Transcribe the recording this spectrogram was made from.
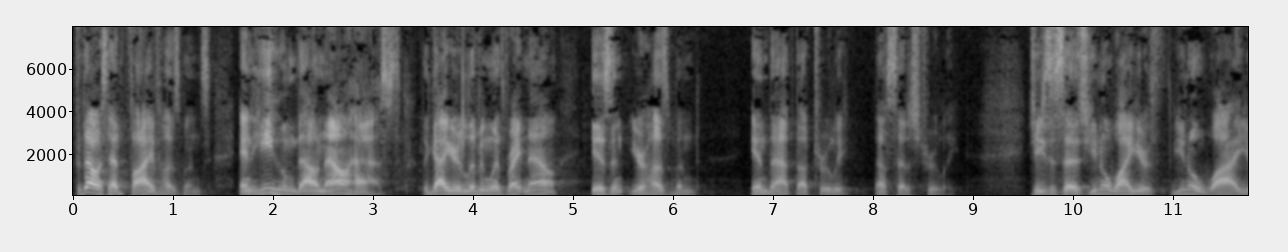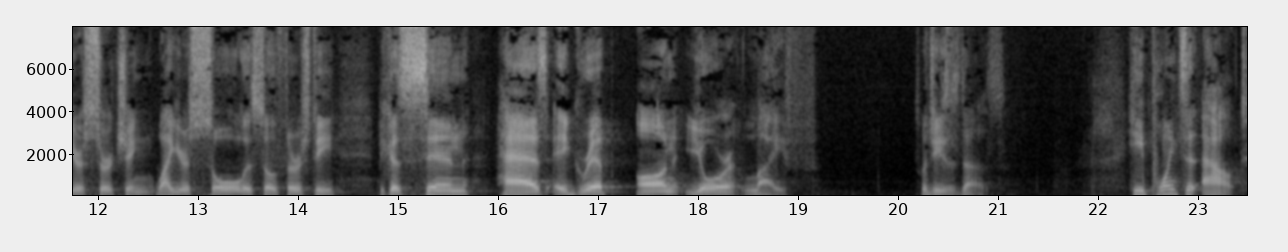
For thou hast had five husbands, and he whom thou now hast, the guy you're living with right now, isn't your husband. In that thou truly, thou saidst truly. Jesus says, you know why you're you know why you're searching, why your soul is so thirsty? Because sin has a grip on your life what Jesus does. He points it out.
